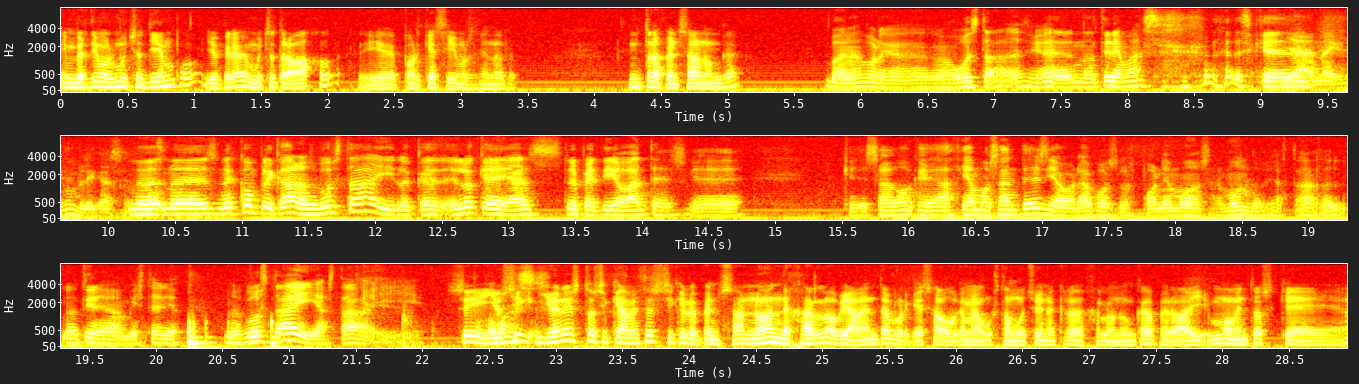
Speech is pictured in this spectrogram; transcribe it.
invertimos mucho tiempo, yo creo, y mucho trabajo, y eh, ¿por qué seguimos haciéndolo? ¿No te lo has pensado nunca? Bueno, porque nos gusta, es que no tiene más. es que Ya, no hay que complicarse. no, no es, no es complicado, nos gusta y lo que, es lo que has repetido antes, que, que es algo que hacíamos antes y ahora pues los ponemos al mundo, ya está, no, no tiene más misterio. Nos gusta y ya está. Y Sí, yo, sí, yo en esto sí que a veces sí que lo he pensado, no en dejarlo, obviamente, porque es algo que me gusta mucho y no quiero dejarlo nunca, pero hay momentos que,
